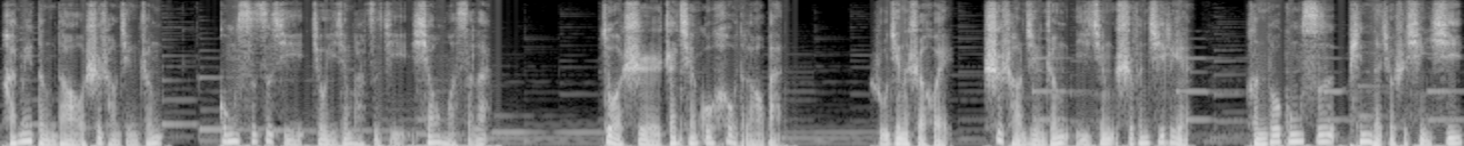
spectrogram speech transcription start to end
还没等到市场竞争，公司自己就已经把自己消磨死了。做事瞻前顾后的老板，如今的社会市场竞争已经十分激烈，很多公司拼的就是信息，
